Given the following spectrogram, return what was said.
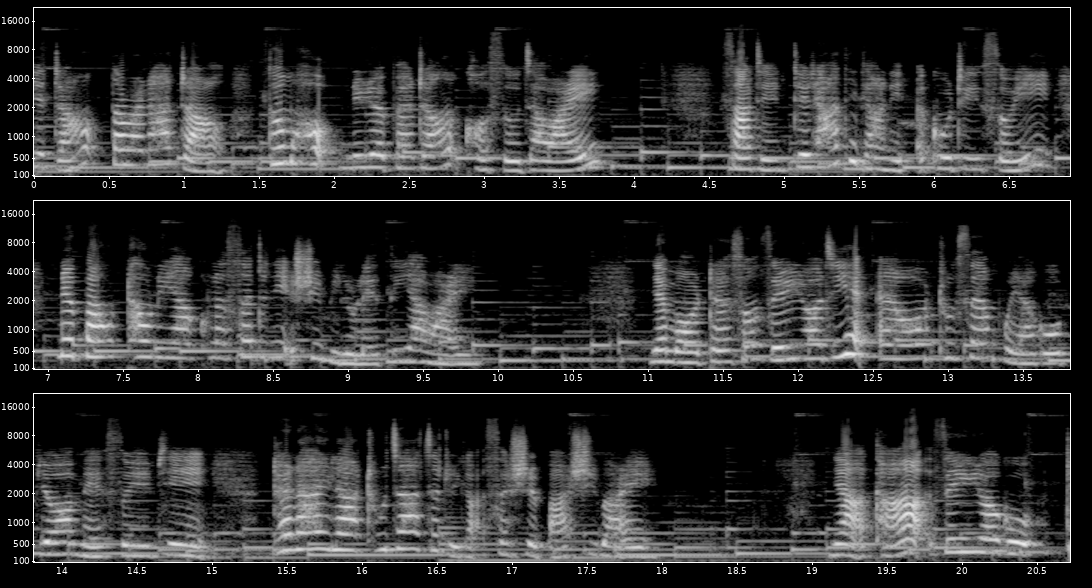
ရက်တောင်တရဏတောင်သို့မဟုတ်နေရပန်တောင်ခေါ်ဆိုကြပါတယ်။စာတင်တေထားတီကနေအခုထိဆိုရင်နှစ်ပေါင်း1282နှစ်ရှိပြီလို့လည်းသိရပါတယ်။ ညမော်တန်ဆွန်စေရီတော်ကြီးရဲ့အန်အောထူးဆန်းဖွယ်ရာကိုပြောရမယ်ဆိုရင်ဖြင့်ဒန္တာရီလာထူးခြားချက်တွေက18ပါရှိပါတယ်။ညအခါစေရီတော်ကိုတ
